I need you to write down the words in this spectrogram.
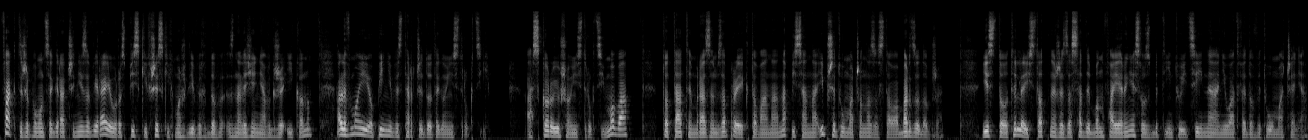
Fakt, że pomoce graczy nie zawierają rozpiski wszystkich możliwych do znalezienia w grze ikon, ale w mojej opinii wystarczy do tego instrukcji. A skoro już o instrukcji mowa, to ta tym razem zaprojektowana, napisana i przetłumaczona została bardzo dobrze. Jest to o tyle istotne, że zasady Bonfire nie są zbyt intuicyjne ani łatwe do wytłumaczenia.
